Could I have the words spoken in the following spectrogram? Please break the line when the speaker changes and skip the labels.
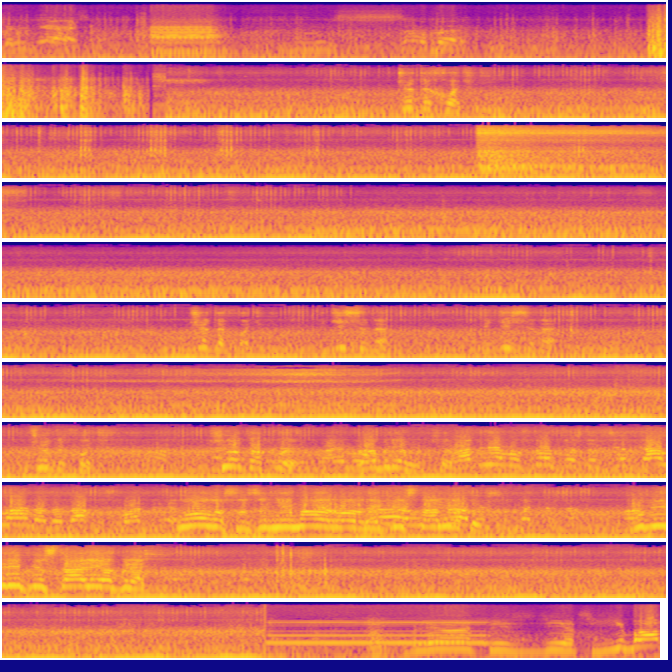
Блять! Сука!
Что ты хочешь? Что ты хочешь? Иди сюда. Иди сюда. Что ты хочешь? Что такое?
Пойму.
Проблема в чем?
Проблема в том, то, что в зеркала надо нахуй смотреть.
Голоса занимай ровно и пистолет. Убери пистолет, блядь.
Блядь, пиздец, ебан.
